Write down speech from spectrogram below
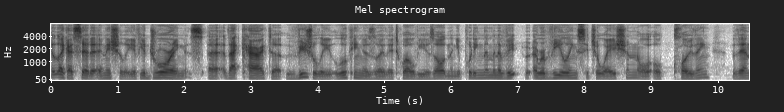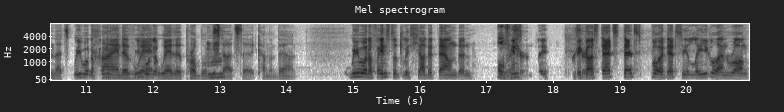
like I said initially, if you're drawing uh, that character visually looking as though they're 12 years old, and then you're putting them in a, vi- a revealing situation or, or clothing, then that's We would have kind of we where would have- where the problem starts to come about. we would have instantly shut it down then. Oh, for sure. instantly. Sure. because that's that's but that's illegal and wrong.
